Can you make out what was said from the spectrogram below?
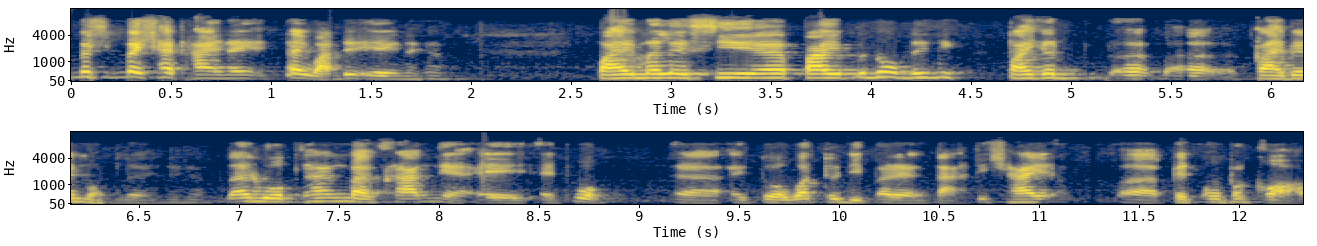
ไม่ไม่ใช่ภายในไต้หวันด้วยเองนะครับ ไปมาเลเซียไปโน่นนี่ไปกันไกลไปหมดเลยนะครับแล้วรวมทั้งบางครั้งเนี่ยไอ้ไอ้พวก ไอ้ตัววัตถุดิบอะไรต่างๆ ที่ใช้เป็นองค์ประกอบ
